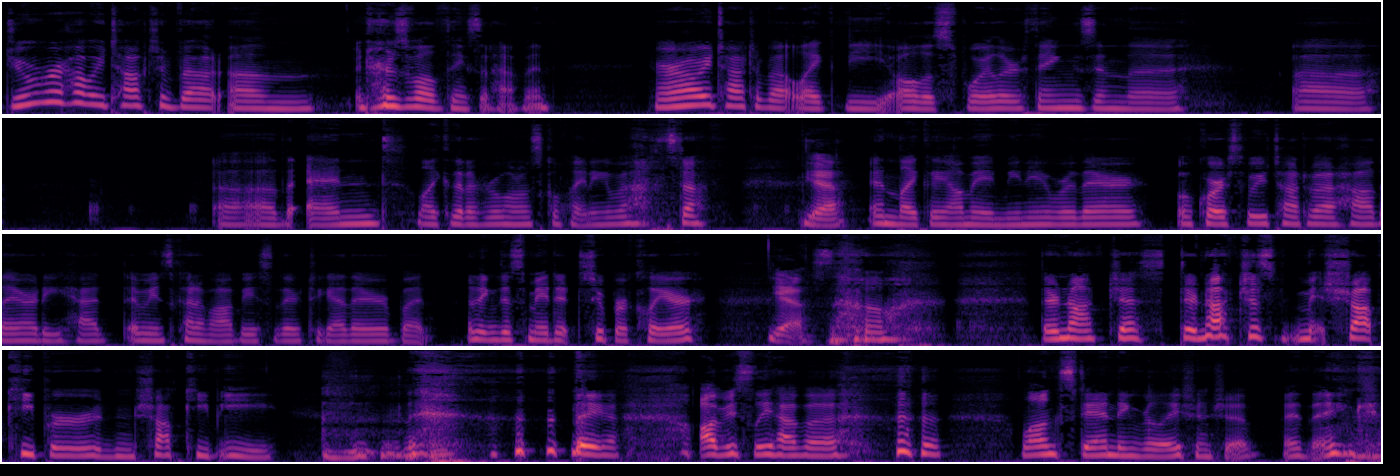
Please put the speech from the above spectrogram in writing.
do you remember how we talked about, um, in terms of all the things that happened? Remember how we talked about like the all the spoiler things in the uh uh the end, like that everyone was complaining about and stuff? Yeah. And like Ayame and Mine were there. Of course we talked about how they already had I mean it's kind of obvious they're together, but I think this made it super clear. Yeah. So they're not just they're not just shopkeeper and shopkeep E. they obviously have a long-standing relationship, I think.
